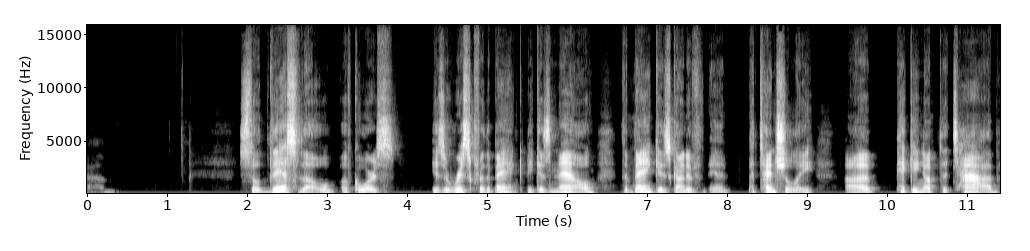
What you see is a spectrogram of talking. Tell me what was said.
Um, so, this, though, of course, is a risk for the bank because now the bank is kind of uh, potentially uh, picking up the tab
